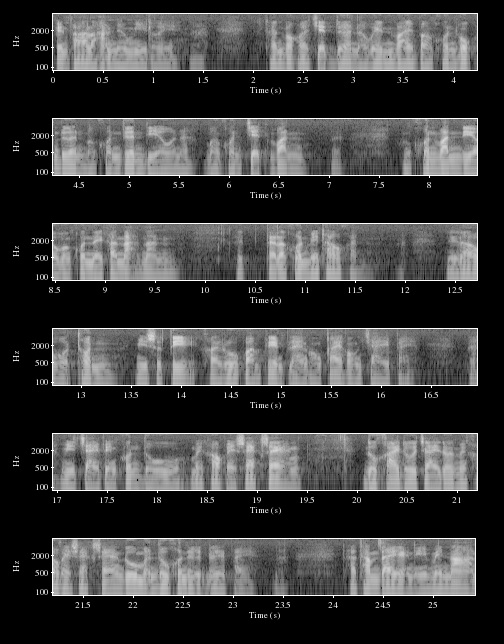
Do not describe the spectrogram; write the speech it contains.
เป็นพระอรหันต์ยังมีเลยนะท่านบอกว่าเจ็ดเดือนเอาเว้นไว้บางคนหกเดือน บางคนเดือนเดียวนะบางคนเจ็ดวัน บางคนวันเดียว บางคนในขณะนั้นคือแต่ละคนไม่เท่ากัน นี่เราอดทนมีสติคอยรู้ความเปลี่ยนแปลงของกายของใจไปนะมีใจเป็นคนดูไม่เข้าไปแทรกแซงดูกายดูใจโดยไม่เข้าไปแทรกแซงดูเหมือนดูคนอื่นด้วยไปนะถ้าทำได้อย่างนี้ไม่นาน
